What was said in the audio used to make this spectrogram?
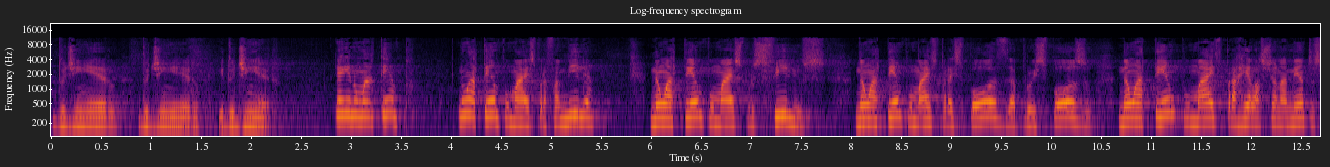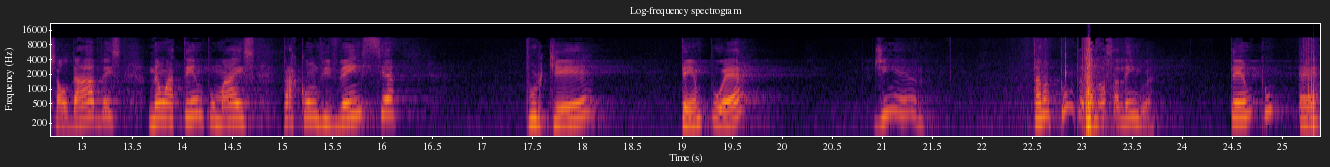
do dinheiro, do dinheiro e do dinheiro. E aí não há tempo. Não há tempo mais para a família, Não há tempo mais para os filhos, não há tempo mais para a esposa, para o esposo, não há tempo mais para relacionamentos saudáveis, não há tempo mais para convivência, porque tempo é dinheiro. Está na ponta da nossa língua. Tempo é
